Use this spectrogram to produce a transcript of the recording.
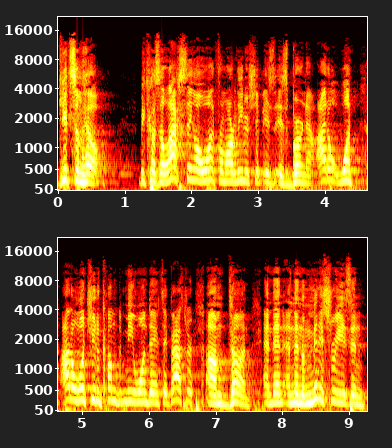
Get some help. Because the last thing I want from our leadership is, is burnout. I don't want, I don't want you to come to me one day and say, Pastor, I'm done. And then, and then the ministry is in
